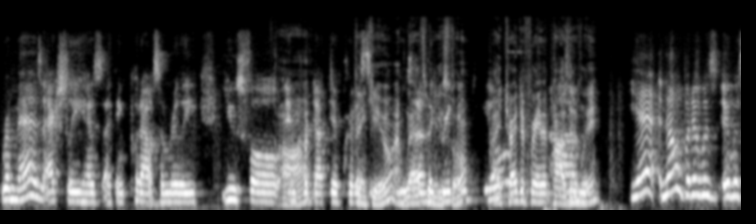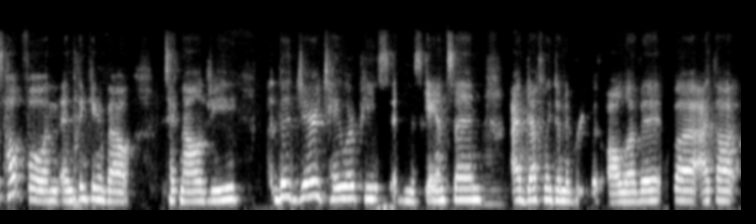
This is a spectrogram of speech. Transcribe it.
Ramez actually has, I think, put out some really useful Aw, and productive criticism. Thank you. I'm glad it's been useful. I tried to frame it positively. Yeah, no, but it was it was helpful and and thinking about technology. The Jerry Taylor piece in Niskanen, I definitely didn't agree with all of it, but I thought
